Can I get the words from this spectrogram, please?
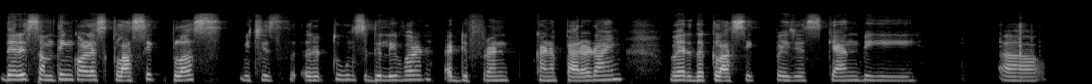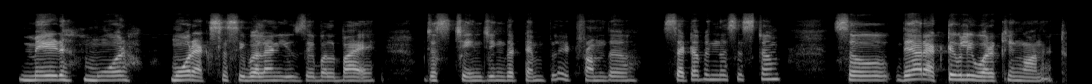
there is something called as Classic Plus, which is uh, tools delivered a different kind of paradigm where the classic pages can be uh, made more more accessible and usable by just changing the template from the setup in the system. So they are actively working on it.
